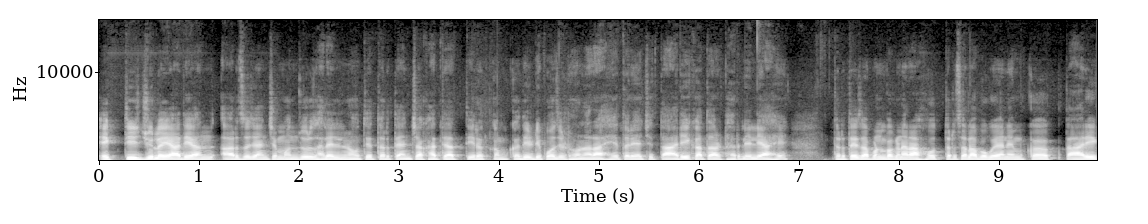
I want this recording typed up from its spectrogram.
एकतीस जुलै आधी अर्ज ज्यांचे मंजूर झालेले नव्हते तर त्यांच्या खात्यात ती रक्कम कधी डिपॉझिट होणार आहे? तर याची तारीख आता ठरलेली आहे. तर तेच आपण बघणार आहोत. तर चला बघूया नेमकं तारीख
